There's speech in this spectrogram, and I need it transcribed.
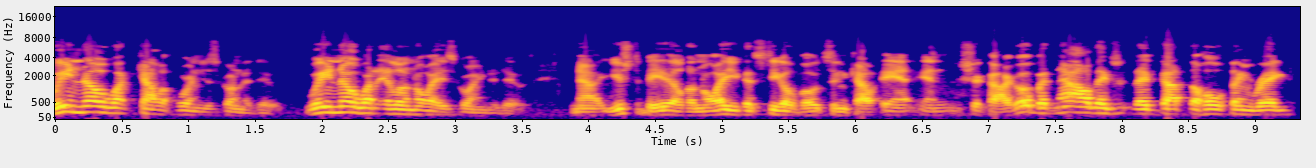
We know what California is going to do, we know what Illinois is going to do. Now it used to be Illinois, you could steal votes in, Cal- in, in Chicago, but now they've they've got the whole thing rigged,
